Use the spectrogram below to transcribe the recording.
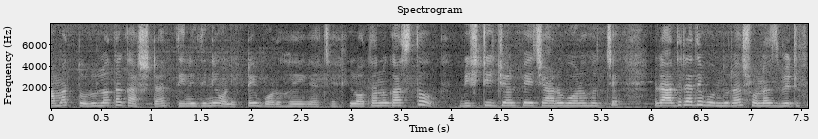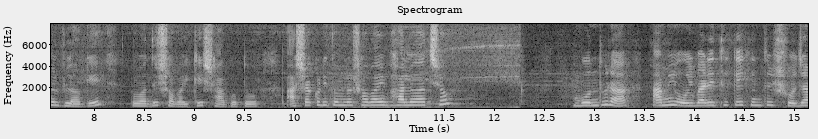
আমার তরুলতা গাছটা দিনে দিনে অনেকটাই বড় হয়ে গেছে। লতানো গাছ তো? বৃষ্টির জল পেয়েছে আরও বড় হচ্ছে। রাধে রাধে বন্ধুরা, সোনাস বিউটিফুল ব্লগে তোমাদের সবাইকে স্বাগত। আশা করি তোমরা সবাই ভালো আছো। বন্ধুরা, আমি ওই বাড়ি থেকে কিন্তু সোজা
